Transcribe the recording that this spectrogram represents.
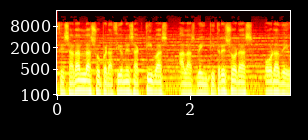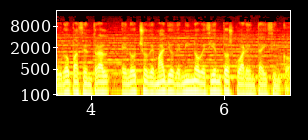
cesarán las operaciones activas a las 23 horas, hora de Europa Central, el 8 de mayo de 1945.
